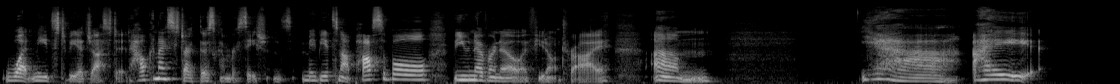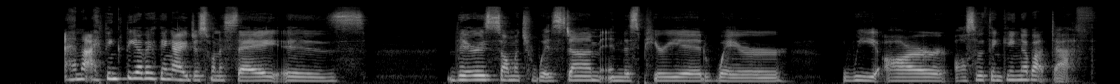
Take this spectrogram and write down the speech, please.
What needs to be adjusted? How can I start those conversations? Maybe it's not possible, but you never know if you don't try. Um, yeah, I, and I think the other thing I just want to say is there is so much wisdom in this period where we are also thinking about death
